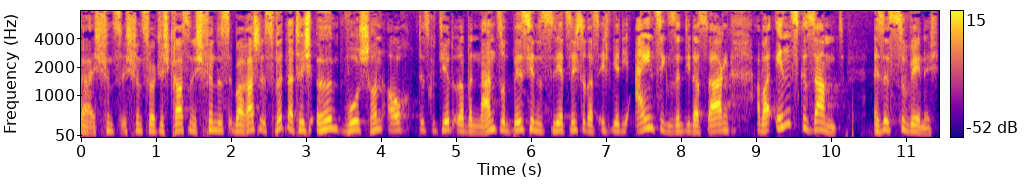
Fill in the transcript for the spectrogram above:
ja, ich finde es ich find's wirklich krass und ich finde es überraschend. Es wird natürlich irgendwo schon auch diskutiert oder benannt, so ein bisschen. Es ist jetzt nicht so, dass ich, wir die Einzigen sind, die das sagen, aber insgesamt, es ist zu wenig.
